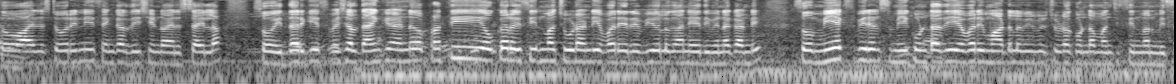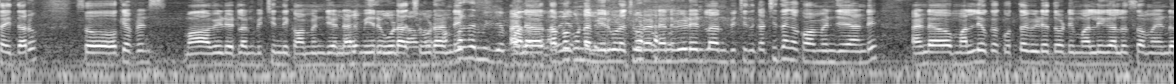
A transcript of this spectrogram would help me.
సో ఆయన స్టోరీని శంకర్ తీసిండు ఆయన స్టైల్లో సో ఇద్దరికి స్పెషల్ థ్యాంక్ యూ అండ్ ప్రతి ఒక్కరు ఈ సినిమా చూడండి ఎవరి రివ్యూలు కానీ ఏది వినకండి. సో మీ ఎక్స్పీరియన్స్ మీకు ఉంటుంది ఎవరి మాటలు మీరు చూడకుండా మంచి సినిమాని మిస్ అవుతారు సో ఓకే ఫ్రెండ్స్ మా వీడియో ఎట్లా అనిపించింది కామెంట్ చేయండి అండ్ మీరు కూడా చూడండి. అండ్ తప్పకుండా. మీరు కూడా చూడండి. అండ్ వీడియో ఎట్లా అనిపించింది ఖచ్చితంగా కామెంట్ చేయండి. అండ్ మళ్ళీ ఒక కొత్త వీడియో తోటి మళ్ళీ కలుస్తాం. అండ్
